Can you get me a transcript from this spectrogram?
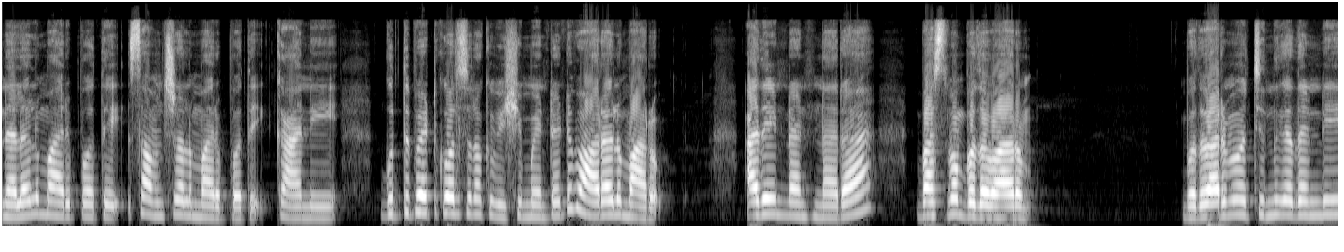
నెలలు మారిపోతాయి సంవత్సరాలు మారిపోతాయి. కానీ గుర్తుపెట్టుకోవాల్సిన ఒక విషయం ఏంటంటే వారాలు మారవు. అదేంటంటున్నారా? భస్మ బుధవారం. బుధవారమే వచ్చింది కదండి.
